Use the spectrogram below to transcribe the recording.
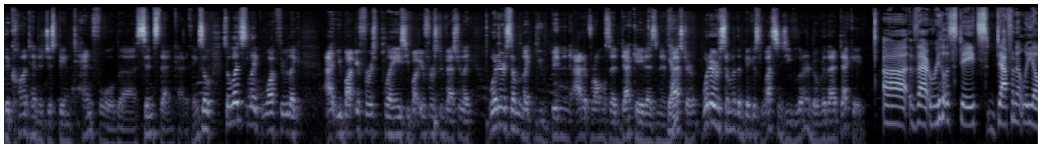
the content has just been tenfold uh, since then, kind of thing. So so let's like walk through like. At, you bought your first place, you bought your first investor. Like, what are some like you've been at it for almost a decade as an investor? What are some of the biggest lessons you've learned over that decade? Uh, that real estate's definitely a,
